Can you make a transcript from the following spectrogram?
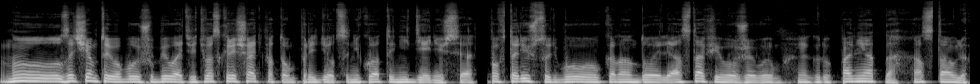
ну зачем ты его будешь убивать? Ведь воскрешать потом придется, никуда ты не денешься. Повторишь судьбу Конан Дойля, оставь его живым. Я говорю, понятно, оставлю.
